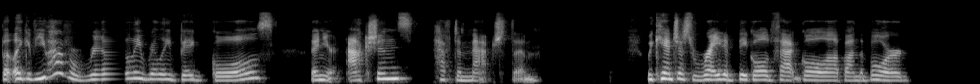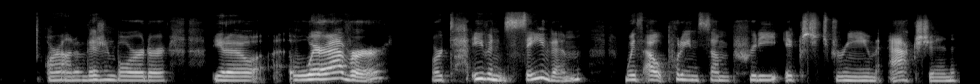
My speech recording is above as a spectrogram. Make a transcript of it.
but like if you have really really big goals then your actions have to match them. We can't just write a big old fat goal up on the board or on a vision board or, you know, wherever, or t- even say them without putting some pretty extreme action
